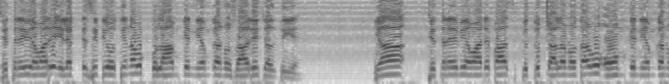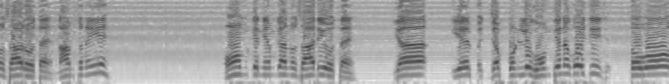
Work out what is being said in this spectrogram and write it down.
जितनी भी हमारी इलेक्ट्रिसिटी होती है ना, वो गुलाम के नियम के अनुसार ही चलती है। या जितने भी हमारे पास विद्युत चालन होता है, वो ओम के नियम के अनुसार होता है। नाम सुनिए ओम के नियम के अनुसार ही होता है। या ये जब कुंडली घूमती है ना कोई चीज़ तो वो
